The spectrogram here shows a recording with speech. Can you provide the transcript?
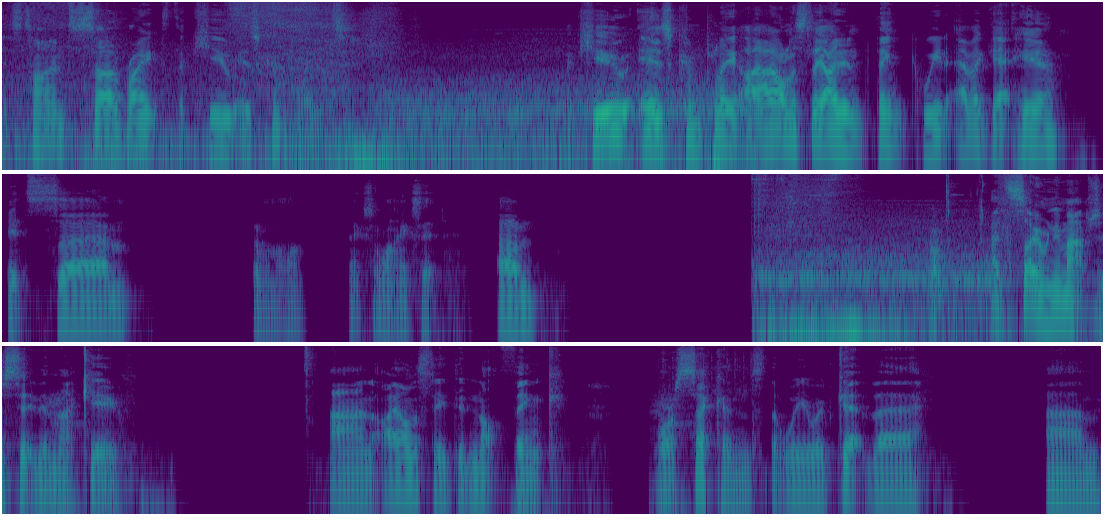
It's time to celebrate. The queue is complete. The queue is complete. I honestly, I didn't think we'd ever get here it's um I don't want that one. Next I want exit. Um I had so many maps just sitting in that queue. And I honestly did not think for a second that we would get there um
